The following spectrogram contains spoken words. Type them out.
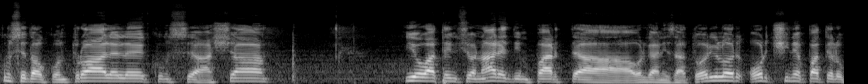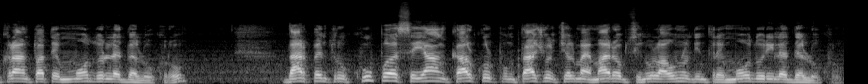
Cum se dau controlele, cum se așa, E o atenționare din partea organizatorilor, oricine poate lucra în toate modurile de lucru, dar pentru cupă se ia în calcul punctajul cel mai mare obținut la unul dintre modurile de lucru.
